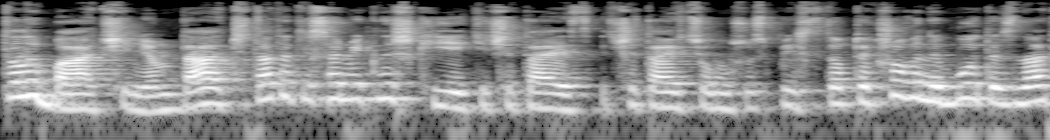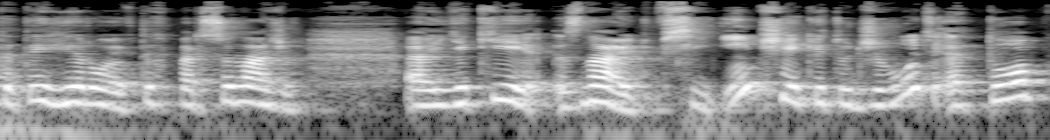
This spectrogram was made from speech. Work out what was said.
Телебаченням, да, читати ті самі книжки, які читають, читають цьому суспільстві. Тобто, якщо ви не будете знати тих героїв, тих персонажів, е, які знають всі інші, які тут живуть, е, то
